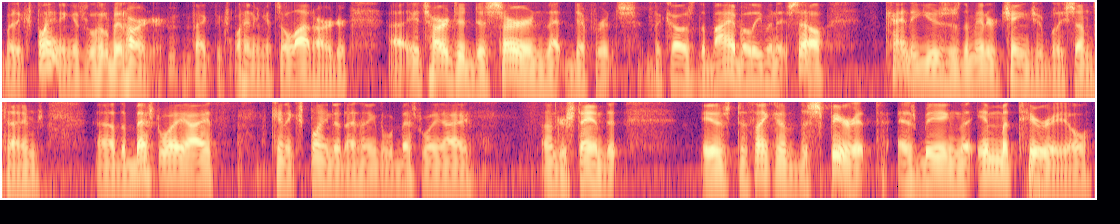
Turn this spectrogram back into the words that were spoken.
but explaining is a little bit harder. In fact, explaining it's a lot harder. Uh, it's hard to discern that difference because the Bible, even itself, kind of uses them interchangeably sometimes. Uh, the best way I th- can explain it, I think, the best way I understand it, is to think of the spirit as being the immaterial,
